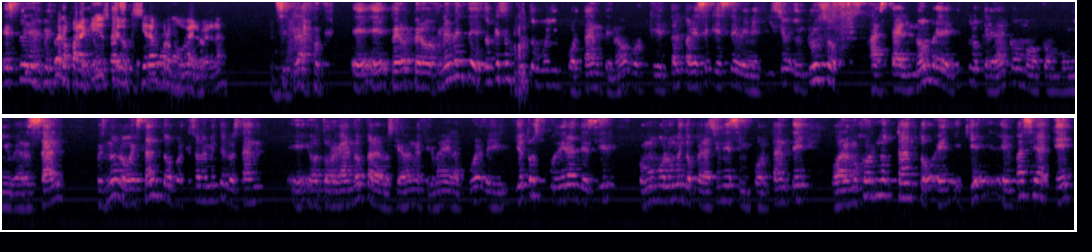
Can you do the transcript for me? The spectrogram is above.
es Bueno, para aquellos que lo quisieran promover, ¿verdad? Sí, claro. Eh, eh, pero, pero finalmente toques un punto muy importante, ¿no? Porque tal parece que este beneficio, incluso hasta el nombre del título que le dan como, como universal, pues no lo es tanto, porque solamente lo están eh, otorgando para los que van a firmar el acuerdo. Y, y, otros pudieran decir con un volumen de operaciones importante o a lo mejor no tanto en, base a que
